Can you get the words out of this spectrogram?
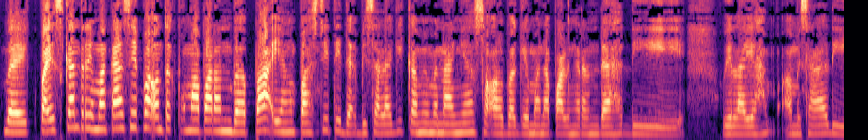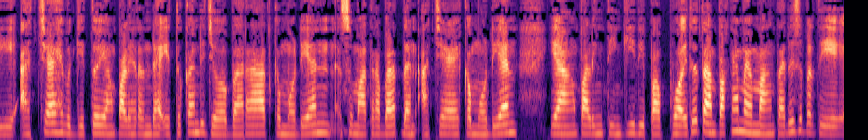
Baik, Pak Iskan terima kasih Pak untuk pemaparan Bapak. Yang pasti tidak bisa lagi kami menanya soal bagaimana paling rendah di wilayah eh, misalnya di Aceh begitu. Yang paling rendah itu kan di Jawa Barat, kemudian Sumatera Barat dan Aceh, kemudian yang paling tinggi di Papua itu tampaknya memang tadi seperti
